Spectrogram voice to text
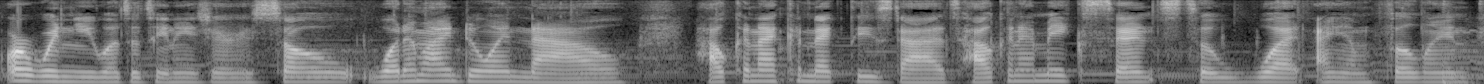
or when you was a teenager? So, what am I doing now? How can I connect these dots? How can I make sense to what I am feeling,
